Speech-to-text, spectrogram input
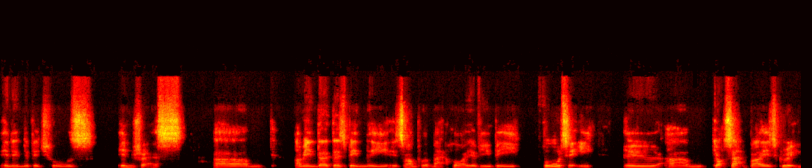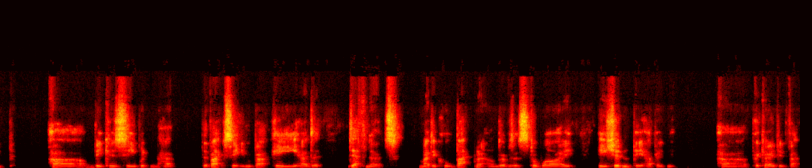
in individuals' interests. Um, I mean, there, has been the example of Matt Doyle of UB40, who um, got sacked by his group uh, because he wouldn't have the vaccine, but he had a definite medical background as to why he shouldn't be having uh, the COVID va-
